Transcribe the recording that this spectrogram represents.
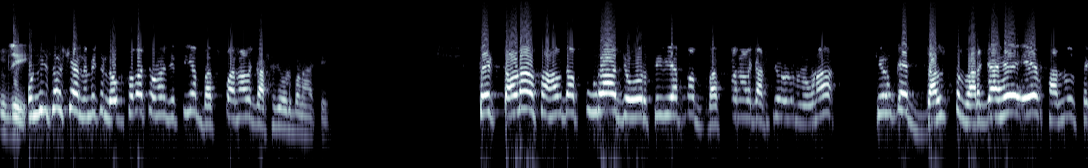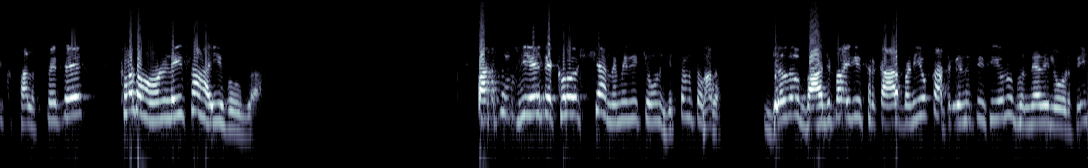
ਜੀ। 1996 ਚ ਲੋਕ ਸਭਾ ਚੋਣਾਂ ਜਿੱਤੀਆਂ ਬਸਪਾ ਨਾਲ ਗੱਠਜੋੜ ਬਣਾ ਕੇ। ਤੇ ਟੌੜਾ ਸਾਹਿਬ ਦਾ ਪੂਰਾ ਜ਼ੋਰ ਸੀ ਵੀ ਆਪਾਂ ਬਸਪਾ ਨਾਲ ਗੱਠਜੋੜ ਬਣਾਉਣਾ ਕਿਉਂਕਿ ਦਲਿਤ ਵਰਗ ਹੈ ਇਹ ਸਾਨੂੰ ਸਿੱਖ ਫਲਸਫੇ ਤੇ ਖੜਾਉਣ ਲਈ ਸਹਾਈ ਹੋਊਗਾ। ਪਰ ਤੁਸੀਂ ਇਹ ਦੇਖੋ 96 ਦੀ ਚੋਣ ਜਿੱਤਣ ਤੋਂ ਬਾਅਦ ਜਦੋਂ ਵਾਜਪਾਈ ਦੀ ਸਰਕਾਰ ਬਣੀ, ਉਹ ਘੱਟ ਗਿਣਤੀ ਸੀ, ਉਹਨੂੰ ਬੰਦਿਆਂ ਦੀ ਲੋੜ ਸੀ।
